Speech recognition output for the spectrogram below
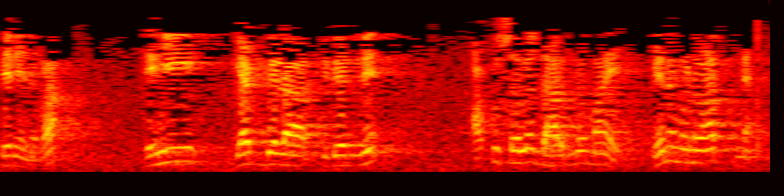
දැනෙනවා එහි ගැබ් වෙලා තිබෙන්නේ අකුසල ධර්මමයි වෙන මොනවත් නැහැ.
